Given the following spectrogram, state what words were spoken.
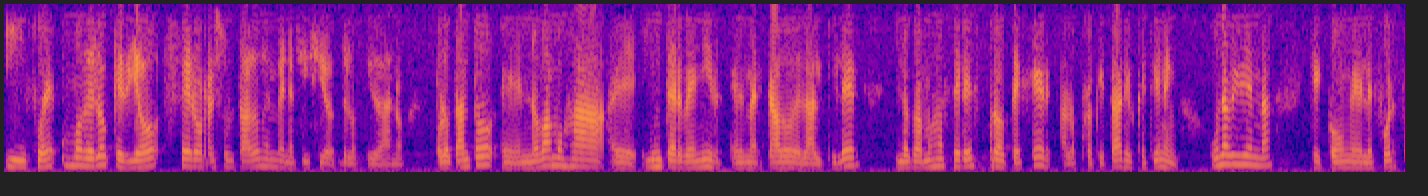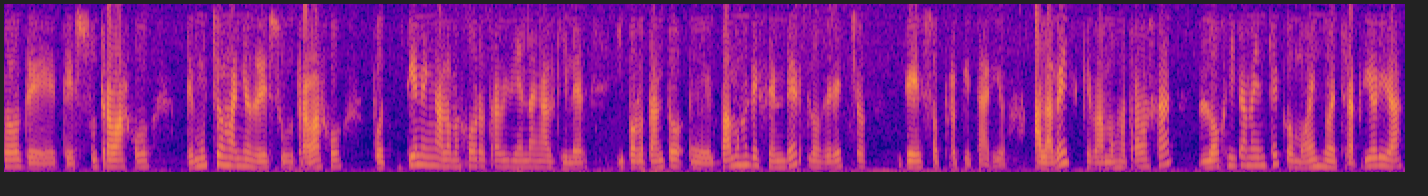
y fue un modelo que dio cero resultados en beneficio de los ciudadanos. Por lo tanto, eh, no vamos a intervenir el mercado del alquiler y lo que vamos a hacer es proteger a los propietarios que tienen una vivienda que con el esfuerzo de su trabajo, de muchos años de su trabajo, pues tienen a lo mejor otra vivienda en alquiler y por lo tanto eh, vamos a defender los derechos de esos propietarios, a la vez que vamos a trabajar, lógicamente, como es nuestra prioridad,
